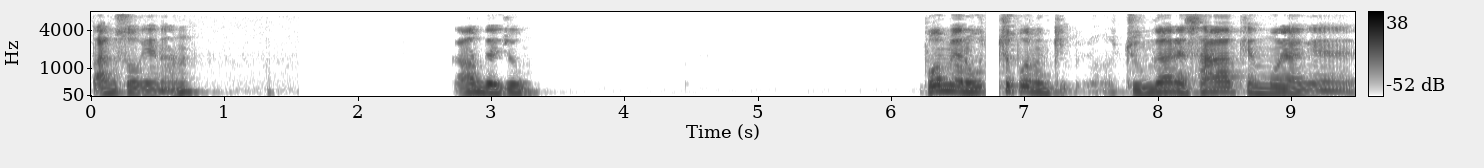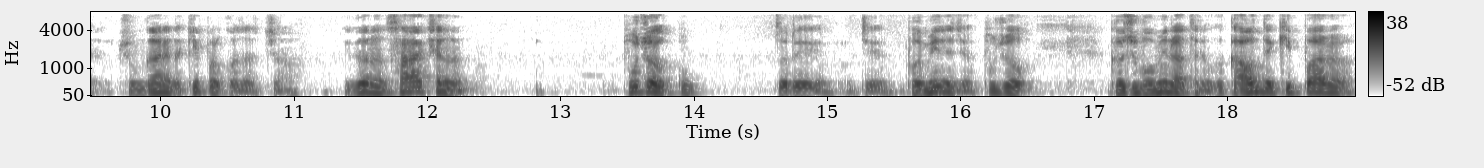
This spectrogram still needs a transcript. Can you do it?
땅 속에는 가운데 중 보면 우측 보면 중간에 사각형 모양의 중간에다 깃발 꽂았죠. 이거는 사각형은 부족국들의 이제 범인이죠. 부족 거주 범인을 나타내고 그 가운데 깃발을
